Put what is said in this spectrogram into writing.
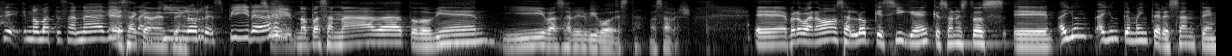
sí, no mates a nadie, tranquilo, respira. Sí. No pasa nada, todo bien y va a salir vivo de esta, vas a ver. Eh, pero bueno, vamos a lo que sigue, que son estos... eh, hay, un, hay un tema interesante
